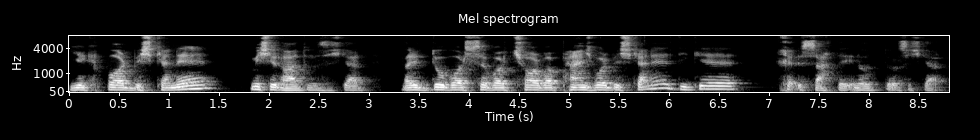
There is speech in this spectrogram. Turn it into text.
یک بار بشکنه میشه راحت درستش کرد. ولی دو بار سه بار چهار بار پنج بار بشکنه دیگه خیلی سخته اینو درستش کرد.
